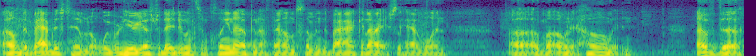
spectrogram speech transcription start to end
um, the Baptist hymnal. We were here yesterday doing some cleanup, and I found some in the back, and I actually have one uh, of my own at home. And of the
